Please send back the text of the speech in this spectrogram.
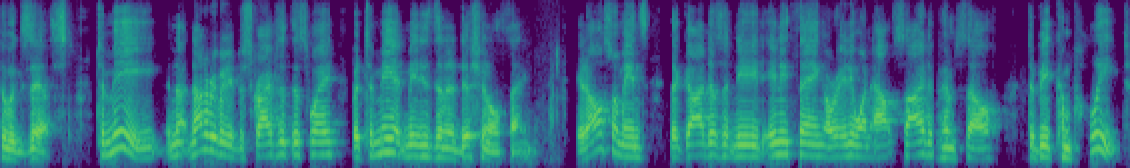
to exist to me, not, not everybody describes it this way, but to me, it means an additional thing. It also means that God doesn't need anything or anyone outside of himself to be complete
